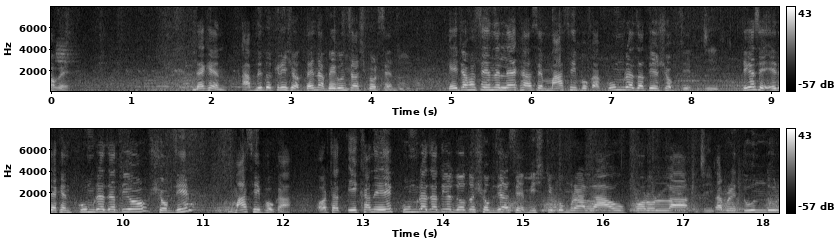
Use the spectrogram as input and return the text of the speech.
হবে? দেখেন আপনি তো কৃষক তাই না? বেগুন চাষ করছেন। এইটা হচ্ছে এখানে লেখা আছে মাছি পোকা কুমড়া জাতীয় সবজি। জি। ঠিক আছে? এই দেখেন কুমড়া জাতীয় সবজির মাছি পোকা। অর্থাৎ এখানে কুমড়া জাতীয় যত সবজি আছে মিষ্টি কুমড়া লাউ করল্লা তারপরে দুন্দুল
